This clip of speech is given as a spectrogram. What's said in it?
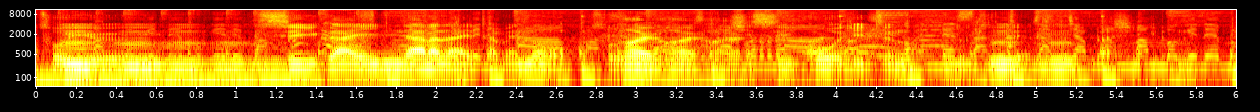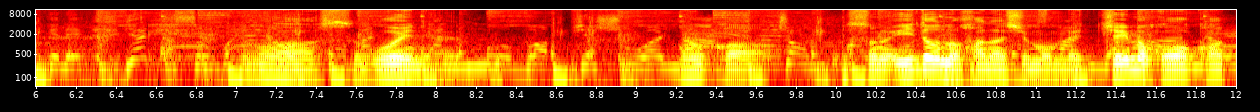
そういう水害にならないためのそうはいいう治水工事っていうのをわあすごいね。なんかその井戸の話もめっちゃ今怖かった。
